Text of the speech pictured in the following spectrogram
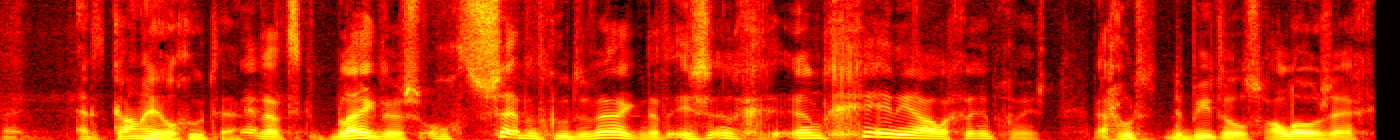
En het kan heel goed, hè? En dat blijkt dus ontzettend goed te werken. Dat is een, een geniale greep geweest. Ja goed, de Beatles, hallo zeg.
